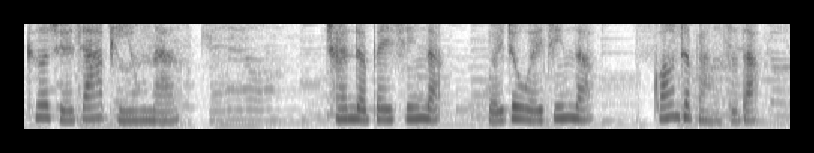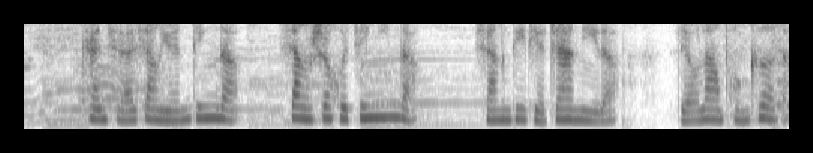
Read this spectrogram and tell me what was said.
科学家平庸男，穿着背心的、围着围巾的、光着膀子的。看起来像园丁的，像社会精英的，像地铁站里的流浪朋克的，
